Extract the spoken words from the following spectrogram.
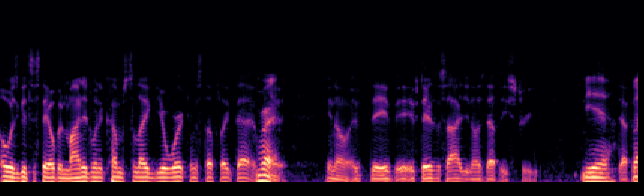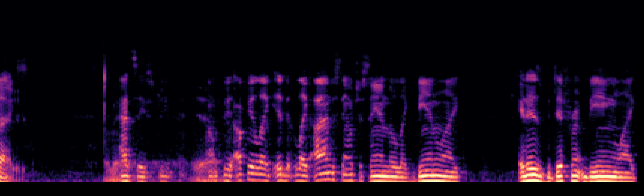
always good to stay open minded when it comes to like your work and stuff like that. Right. But, you know, if they if, if there's a side, you know, it's definitely street. Yeah. Definitely Facts. street. I mean, I'd say street. yeah. I feel I feel like it like I understand what you're saying though, like being like it is different being like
